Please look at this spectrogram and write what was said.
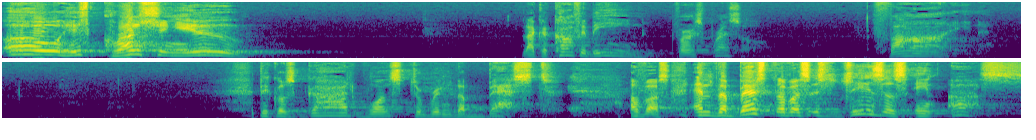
Oh, He's crunching you. Like a coffee bean for espresso. Fine. Because God wants to bring the best of us. And the best of us is Jesus in us.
